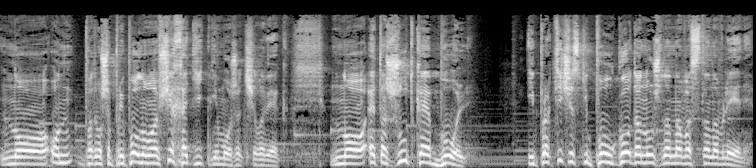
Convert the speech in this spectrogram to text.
но он, потому что при полном вообще ходить не может человек. Но это жуткая боль. И практически полгода нужно на восстановление.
